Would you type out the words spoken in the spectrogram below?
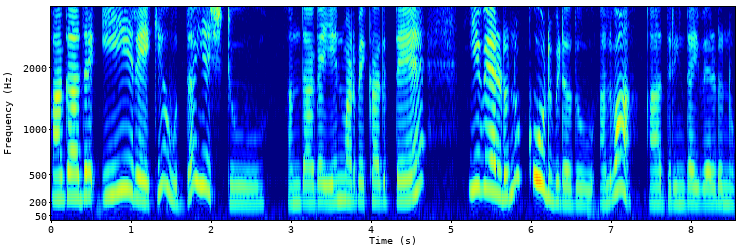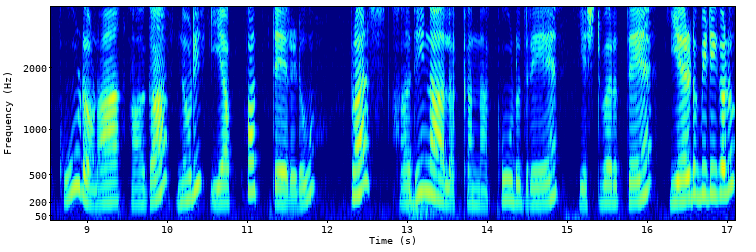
ಹಾಗಾದ್ರೆ ಈ ರೇಖೆಯ ಉದ್ದ ಎಷ್ಟು? ಅಂದಾಗ ಏನ್ ಮಾಡಬೇಕಾಗುತ್ತೆ? ಇವೆರಡನ್ನು ಕೂಡ್ಬಿಡೋದು, ಅಲ್ವಾ? ಆದ್ರಿಂದ ಇವೆರಡನ್ನು ಕೂಡೋಣ. ಆಗ ನೋಡಿ, ಎಪ್ಪತ್ತೆರಡು ಪ್ಲಸ್ ಹದಿನಾಲ್ಕನ್ನ ಕೂಡಿದ್ರೆ ಎಷ್ಟು ಬರುತ್ತೆ? ಎರಡು ಬಿಡಿಗಳು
